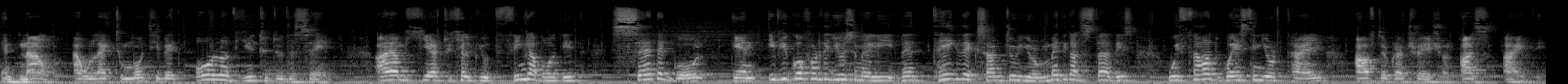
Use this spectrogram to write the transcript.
And now I would like to motivate all of you to do the same. I am here to help you think about it, set a goal, and if you go for the USMLE, then take the exam during your medical studies without wasting your time after graduation, as I did.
